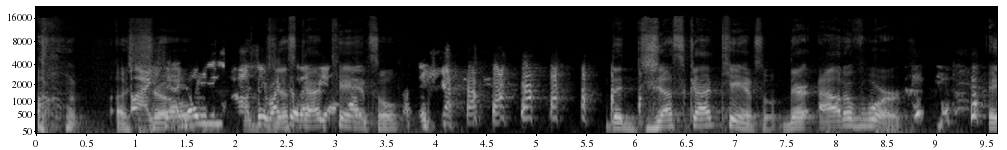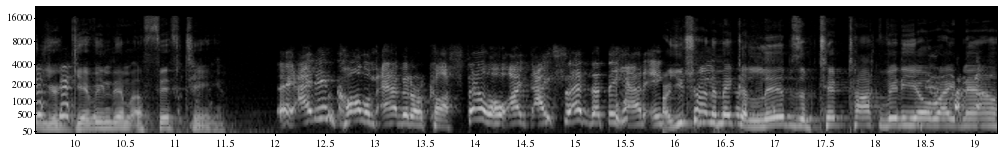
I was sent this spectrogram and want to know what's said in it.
a show I, I know you didn't, right just got canceled. that just got canceled. They're out of work, and you're giving them a 15. Hey, I didn't call them Abbott or Costello. I, I said that they had a. Are you trying to make a libs of TikTok video right now?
